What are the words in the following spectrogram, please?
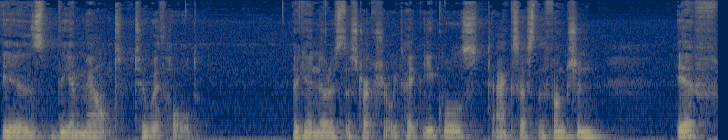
is the amount to withhold. Again, notice the structure. We type equals to access the function, if,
